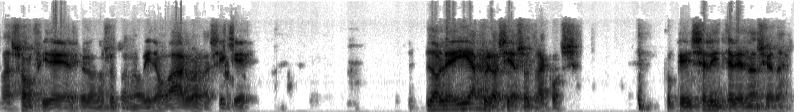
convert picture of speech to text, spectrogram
razón Fidel, pero nosotros nos vino bárbaro, así que lo leías, pero hacías otra cosa, porque es el interés nacional.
